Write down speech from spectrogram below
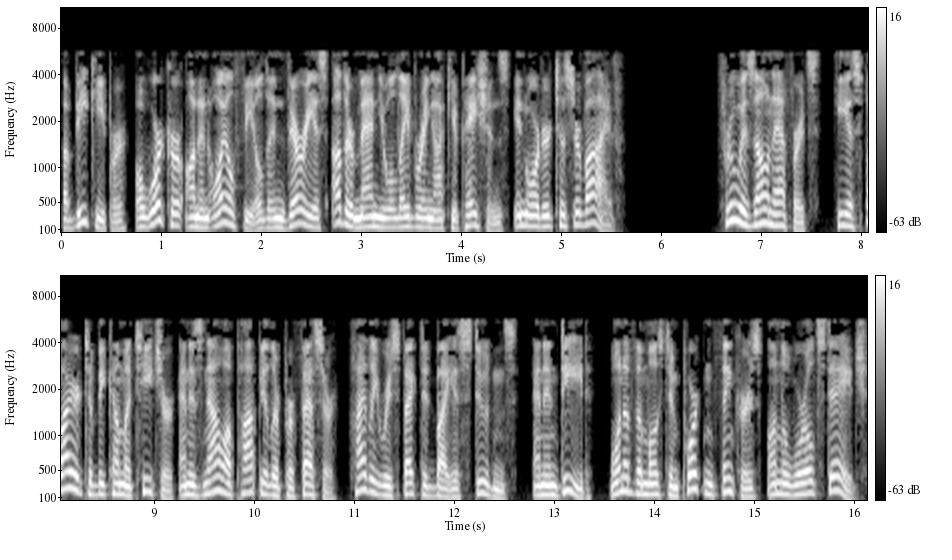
a beekeeper, a worker on an oil field, and various other manual laboring occupations in order to survive. Through his own efforts, he aspired to become a teacher and is now a popular professor, highly respected by his students, and indeed, one of the most important thinkers on the world stage.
